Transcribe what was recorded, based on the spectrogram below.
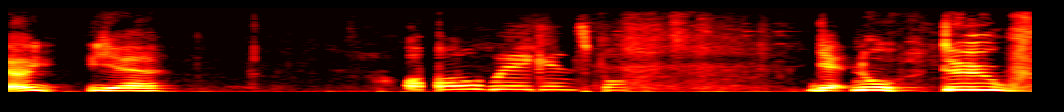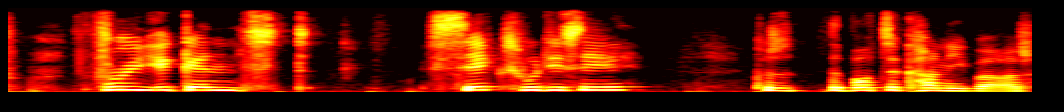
uh, yeah, Oh, we're against boss. yeah, no, do three against six. Would you say? Because the bots are canny bad.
